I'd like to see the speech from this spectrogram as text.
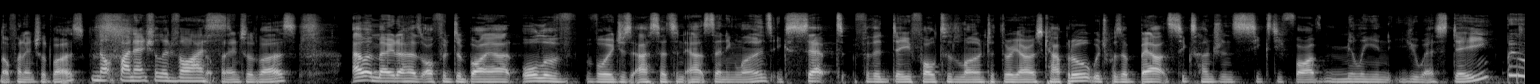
Not financial advice. Not financial advice. Not financial advice. Alameda has offered to buy out all of Voyager's assets and outstanding loans, except for the defaulted loan to Three Arrows Capital, which was about 665 million USD. Boo!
